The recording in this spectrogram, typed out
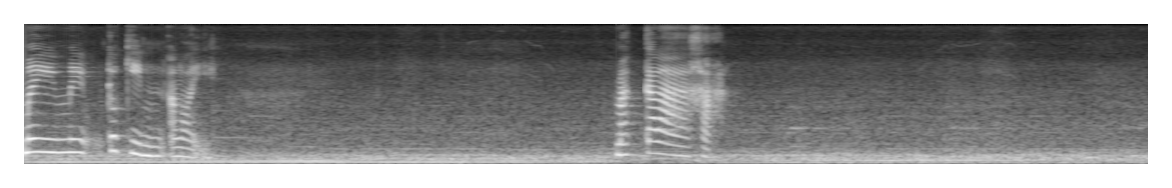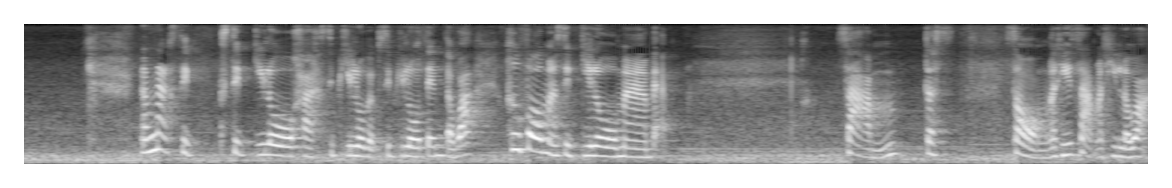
ไม่ไม่ก็กินอร่อยมักกะลาค่ะ น้ำหนักสิบสิบกิโลค่ะสิบกิโลแบบสิบกิโลเต็มแต่ว่า คือโฟมอะสิบกิโลมาแบบสามจะ สองอาทิตย์สามอาทิตย์แล้วอะ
